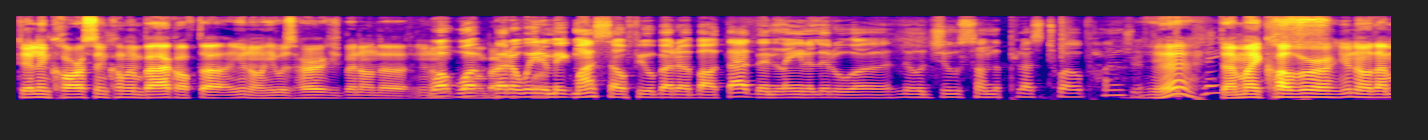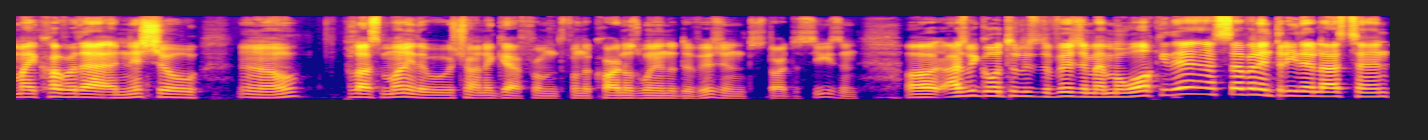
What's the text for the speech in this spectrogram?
Dylan Carlson coming back off the, you know, he was hurt. He's been on the, you know, what what better way to make myself feel better about that than laying a little uh little juice on the plus twelve hundred? Yeah, that might cover. You know, that might cover that initial. You know, plus money that we were trying to get from from the Cardinals winning the division to start the season. Uh, as we go to this division, man, Milwaukee they're seven and three their last ten.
